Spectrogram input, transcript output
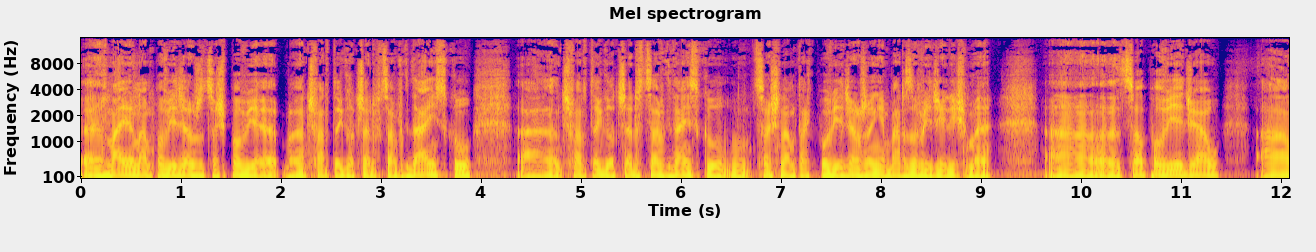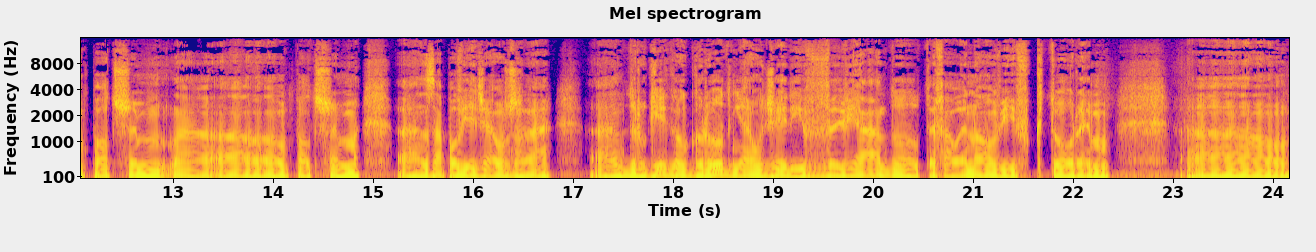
E, W maju nam powiedział, że coś powie e, 4 czerwca w Gdańsku. E, 4 czerwca w Gdańsku coś nam tak powiedział, że nie bardzo wiedzieliśmy, e, co powiedział, po czym, e, e, po czym e, zapowiedział, że e, 2 grudnia udzieli wywiadu TVN-owi, w którym e,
